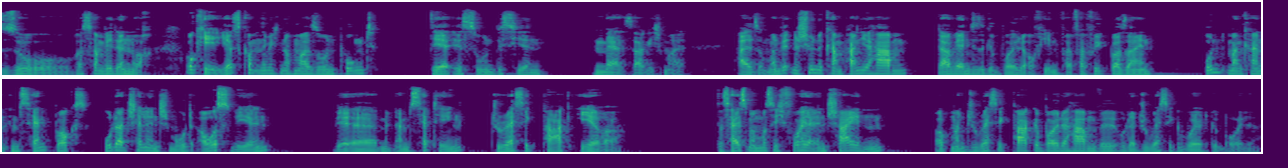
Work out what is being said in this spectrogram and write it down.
So, was haben wir denn noch? Okay, jetzt kommt nämlich noch mal so ein Punkt, der ist so ein bisschen mehr, sage ich mal. Also, man wird eine schöne Kampagne haben, da werden diese Gebäude auf jeden Fall verfügbar sein und man kann im Sandbox oder Challenge Mode auswählen äh, mit einem Setting Jurassic Park Ära. Das heißt, man muss sich vorher entscheiden, ob man Jurassic Park Gebäude haben will oder Jurassic World Gebäude.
